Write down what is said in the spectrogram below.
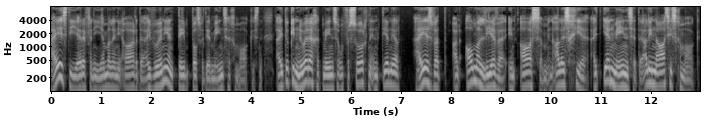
Hy is die Here van die hemel en die aarde. Hy woon nie in tempels wat deur mense gemaak is nie. Hy het ook nie nodig dat mense hom versorg nie. Inteendeel, hy is wat aan almal lewe en asem en alles gee. Uit een mens het hy al die nasies gemaak.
